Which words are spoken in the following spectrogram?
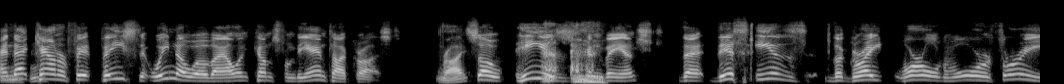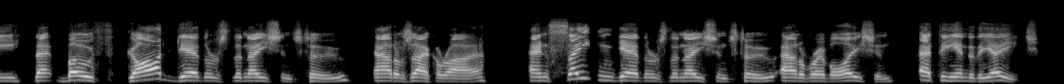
And that Mhm. counterfeit peace that we know of, Alan, comes from the Antichrist. Right. So he is convinced that this is the great World War III that both God gathers the nations to out of Zechariah and Satan gathers the nations to out of Revelation at the end of the age.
